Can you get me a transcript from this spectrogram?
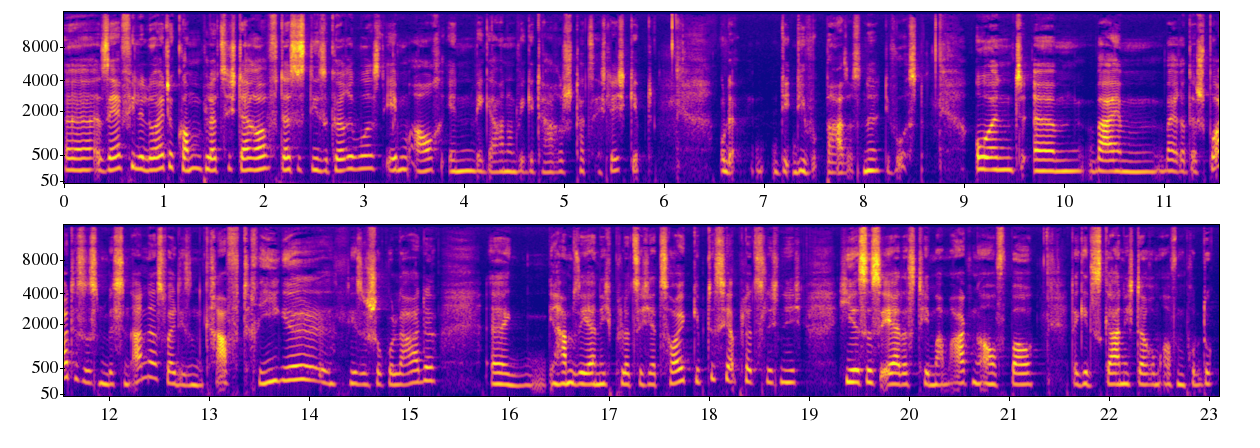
Äh, sehr viele Leute kommen plötzlich darauf, dass es diese Currywurst eben auch in vegan und vegetarisch tatsächlich gibt. Oder die, die Basis, ne, die Wurst. Und ähm, beim, bei Ritter Sport ist es ein bisschen anders, weil diesen Kraftriegel, diese Schokolade, äh, haben sie ja nicht plötzlich erzeugt, gibt es ja plötzlich nicht. Hier ist es eher das Thema Markenaufbau. Da geht es gar nicht darum, auf ein Produkt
